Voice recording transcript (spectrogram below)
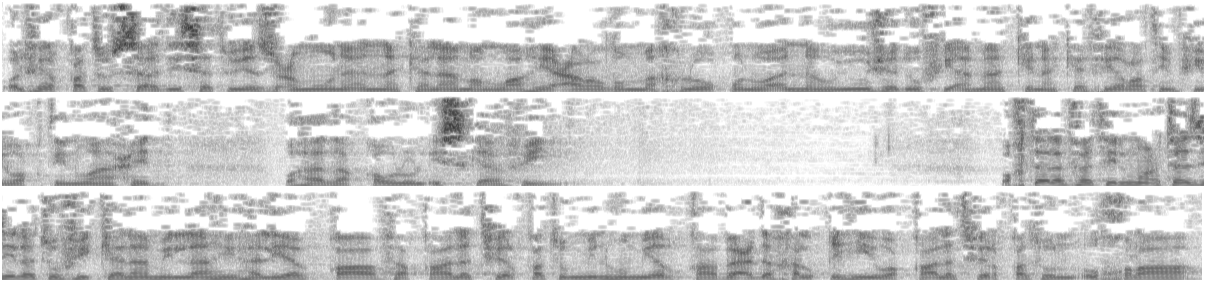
والفرقة السادسة يزعمون أن كلام الله عرض مخلوق وأنه يوجد في أماكن كثيرة في وقت واحد. وهذا قول الإسكافي. واختلفت المعتزلة في كلام الله هل يبقى فقالت فرقة منهم يبقى بعد خلقه وقالت فرقة أخرى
